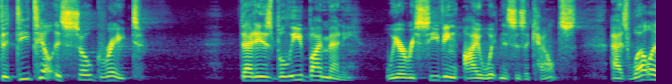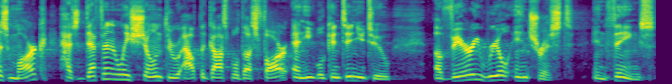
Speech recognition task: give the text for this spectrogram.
The detail is so great that it is believed by many. We are receiving eyewitnesses' accounts, as well as Mark has definitely shown throughout the gospel thus far, and he will continue to, a very real interest in things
